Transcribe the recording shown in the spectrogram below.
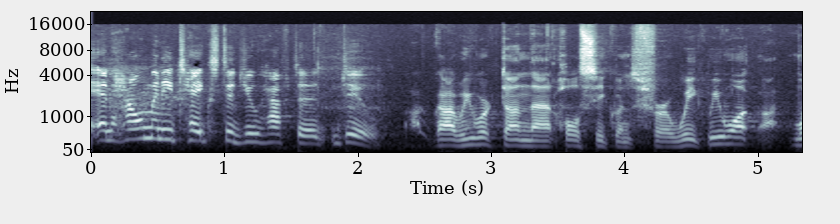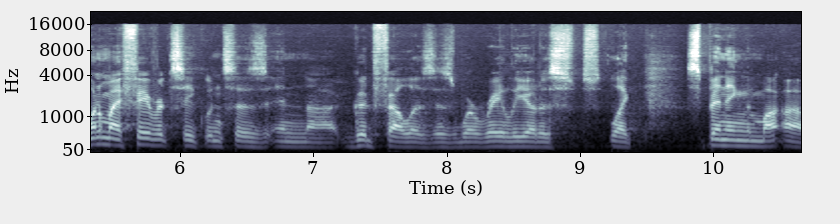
and how many takes did you have to do? God, we worked on that whole sequence for a week. We want one of my favorite sequences in uh, Goodfellas is where Ray Liotta's like spinning the, uh,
